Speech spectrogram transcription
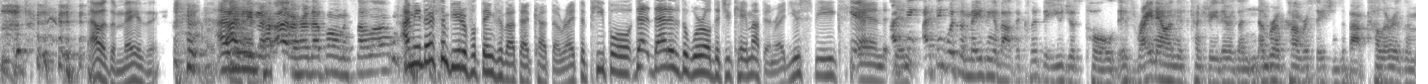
That was amazing. I, haven't even heard, I haven't heard that poem in so long. I mean, there's some beautiful things about that cut, though, right? The people that that is the world that you came up in, right? You speaks, Yeah, and, I and- think I think what's amazing about the clip that you just pulled is right now in this country there's a number of conversations about colorism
